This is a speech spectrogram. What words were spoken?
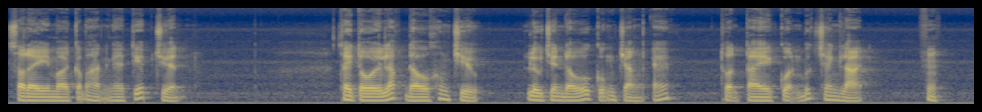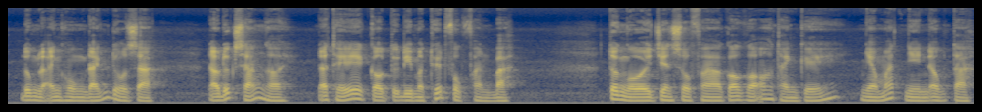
Sau đây mời các bạn nghe tiếp chuyện. Thầy tôi lắc đầu không chịu, lưu chiến đấu cũng chẳng ép, thuận tay cuộn bức tranh lại. Đúng là anh hùng đánh đồ giả, đạo đức sáng ngời, đã thế cậu tự đi mà thuyết phục phản bà. Tôi ngồi trên sofa có gõ thành ghế, nhèo mắt nhìn ông ta.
